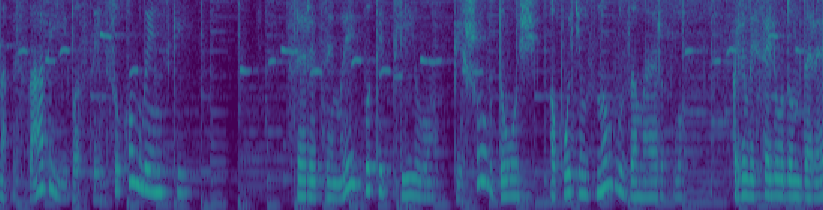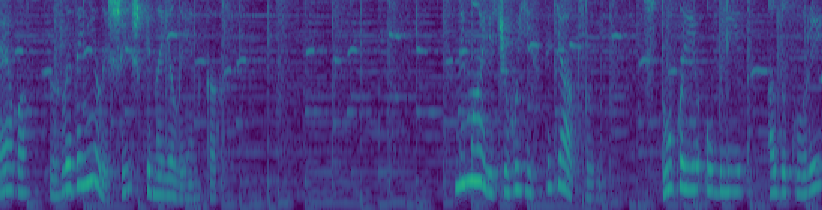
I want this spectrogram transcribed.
написав її Василь Сухомлинський. Серед зими потепліло, пішов дощ, а потім знову замерзло. Вкрилися льодом дерева, зледеніли шишки на ялинках. Немає чого їсти дятлові. Стукає облід, а до кори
